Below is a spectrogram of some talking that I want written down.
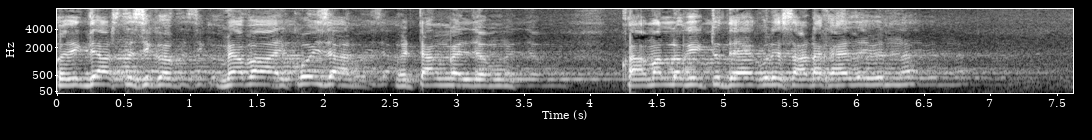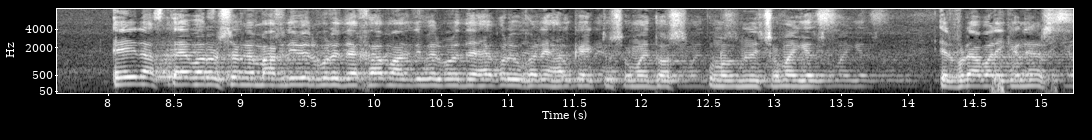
ওই দিক দিয়ে আসতেছি মে ভাই, কই যান? ওই টাঙ্গাইল যাব। আমার লোক একটু দেখা করে চাটা খাওয়া যাবেন না? এই রাস্তায় আবার ওর সঙ্গে মাগরীবের পরে দেখা, মাগরীবের পরে দেখা করে ওখানে হালকা একটু সময়, দশ পনেরো মিনিট সময় গেছে। এরপরে আবার এখানে আসছে।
